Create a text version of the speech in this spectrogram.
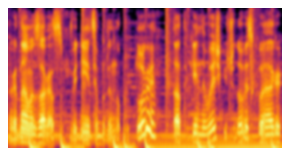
Перед нами зараз видніється будинок культури та такий невеличкий чудовий скверик.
